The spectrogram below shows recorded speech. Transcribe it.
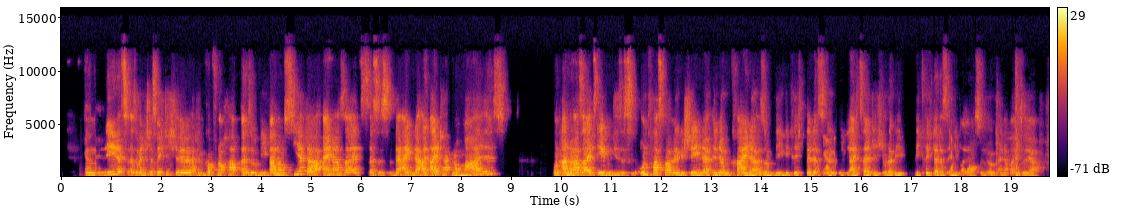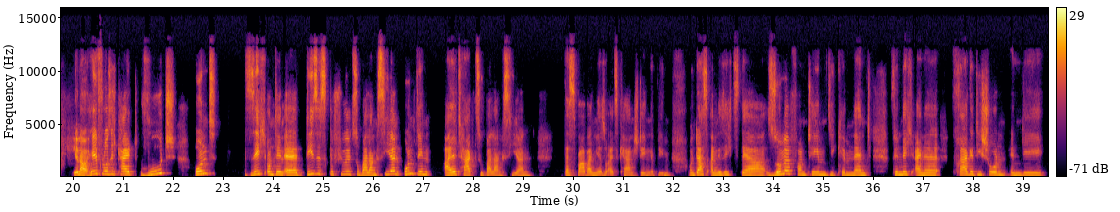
Ja, ne? Nee, das, also wenn ich das richtig äh, im Kopf noch habe, also wie balanciert da einerseits, dass es der eigene Alltag normal ist und andererseits eben dieses unfassbare Geschehen in der Ukraine. Also wie, wie kriegt er das ja. irgendwie gleichzeitig oder wie, wie kriegt er das in die Balance in irgendeiner Weise, ja. Genau, Hilflosigkeit, Wut und sich und den, äh, dieses Gefühl zu balancieren und den Alltag zu balancieren. Das war bei mir so als Kern stehen geblieben. Und das angesichts der Summe von Themen, die Kim nennt, finde ich eine Frage, die schon in die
